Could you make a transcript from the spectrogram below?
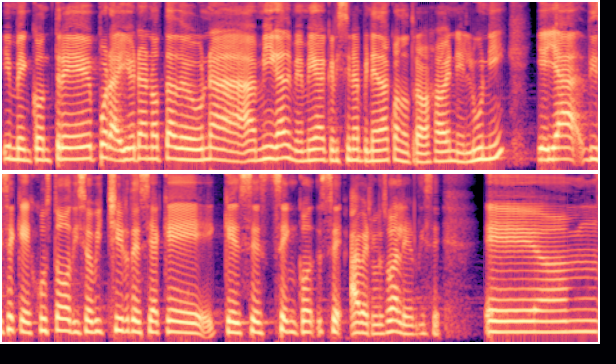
y me encontré por ahí una nota de una amiga, de mi amiga Cristina Pineda, cuando trabajaba en el Uni, y ella dice que justo Odiseo Bichir decía que, que se, se A ver, les voy a leer, dice. eh, um,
